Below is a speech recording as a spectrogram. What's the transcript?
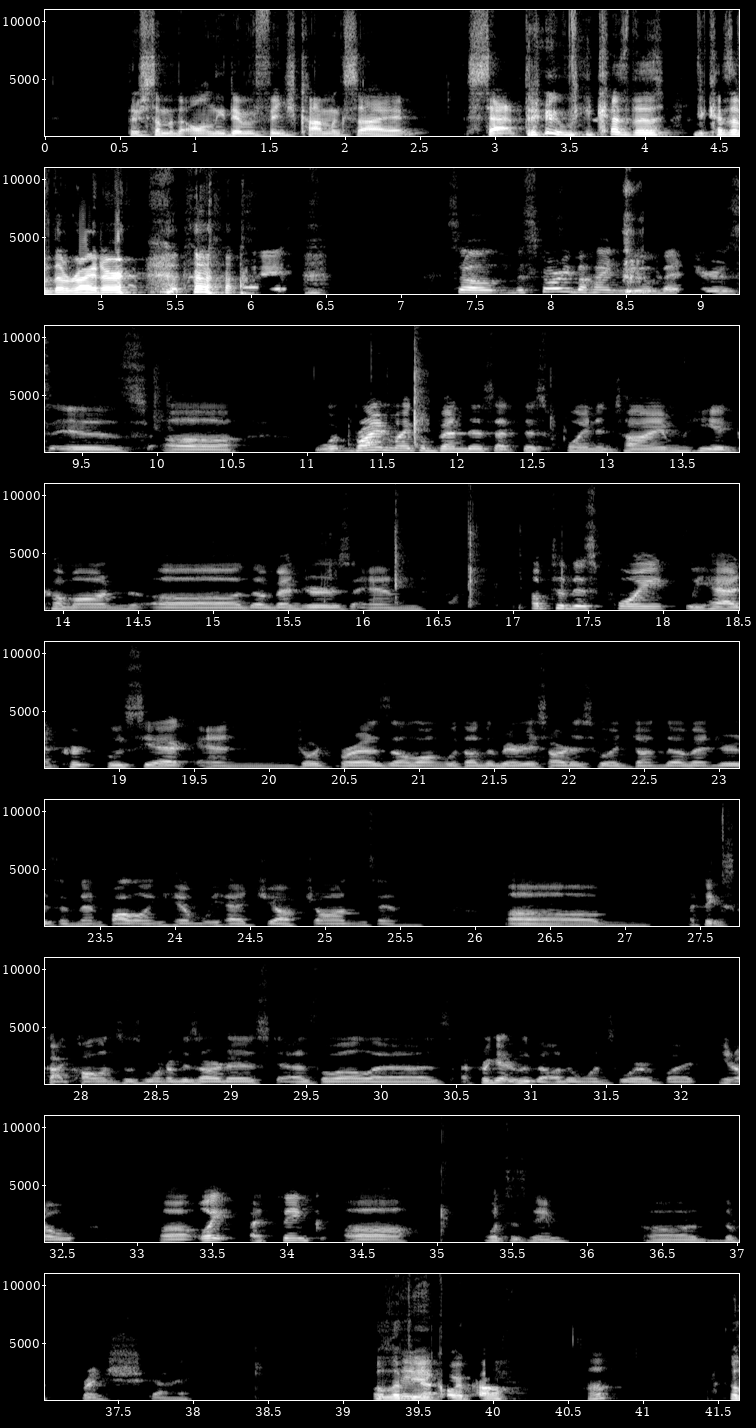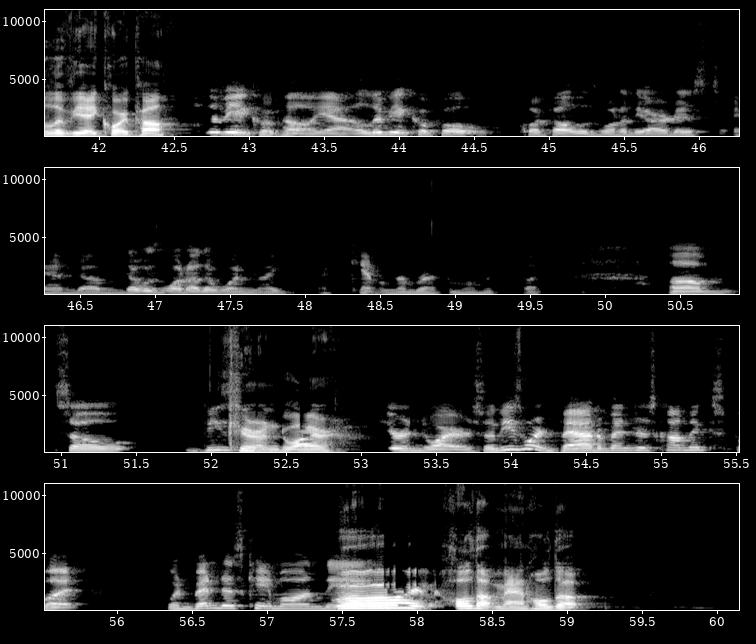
they're some of the only David Finch comics I sat through because the because of the writer. So the story behind New Avengers is uh, what Brian Michael Bendis at this point in time he had come on uh, the Avengers and up to this point we had Kurt Busiek and George Perez along with other various artists who had done the Avengers and then following him we had Geoff Johns and um, I think Scott Kolins was one of his artists as well as I forget who the other ones were but you know Uh, wait, I think uh, what's his name? Uh, the French guy. Olivier. Coipel. Huh? Olivier Coipel. Olivier Coipel, yeah. Olivier Coipel, Coipel was one of the artists, and um, there was one other one I, I can't remember at the moment. But um, so these Kieron Dwyer. Kieron Dwyer. So these weren't bad Avengers comics, but when Bendis came on, they Wait, wait, wait. Hold up, man. Hold up.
